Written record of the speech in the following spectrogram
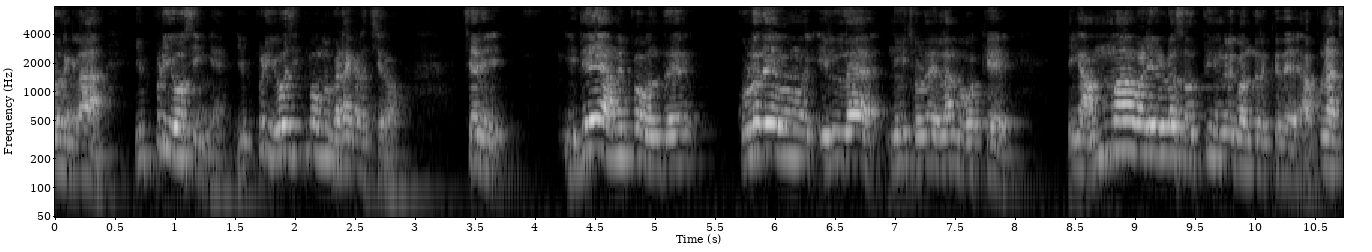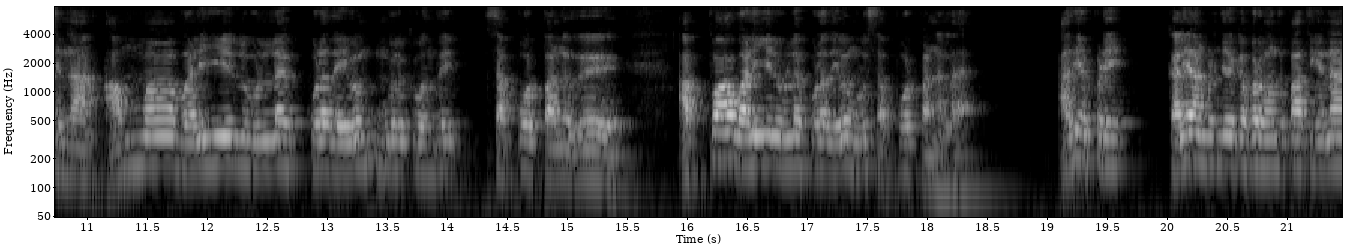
புரியுதுங்களா இப்படி யோசிங்க. இப்படி யோசிக்கும் உங்களுக்கு விடை கிடைச்சிரும். சரி இதே அமைப்பை வந்து குலதெய்வம் இல்லை நீங்கள் சொல்கிறது எல்லாமே ஓகே. எங்கள் அம்மா வழியில் உள்ள சொத்து எங்களுக்கு வந்திருக்குது. அப்படின்னாச்சுன்னா அம்மா வழியில் உள்ள குலதெய்வம் உங்களுக்கு வந்து சப்போர்ட் பண்ணுது. அப்பா வழியில் உள்ள குலதெய்வம் உங்களுக்கு சப்போர்ட் பண்ணலை. அது எப்படி? கல்யாணம் முடிஞ்சதுக்கப்புறம் வந்து பார்த்தீங்கன்னா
